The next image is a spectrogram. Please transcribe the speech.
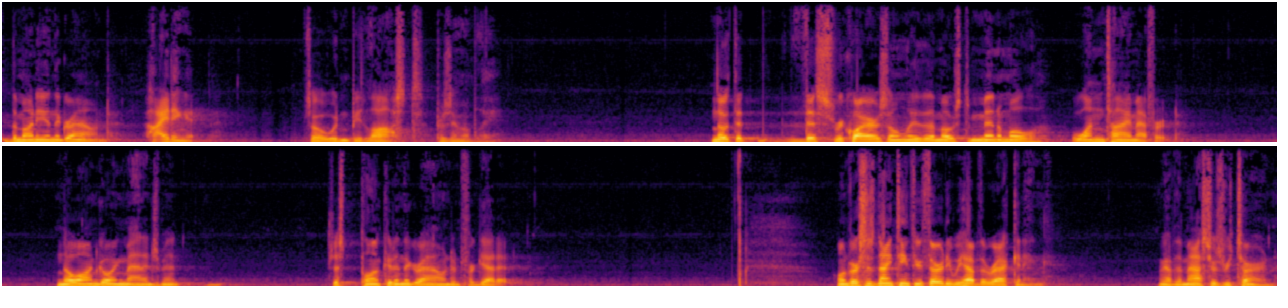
the money in the ground, hiding it, so it wouldn't be lost, presumably. Note that this requires only the most minimal one time effort. No ongoing management. Just plunk it in the ground and forget it. Well, in verses 19 through 30, we have the reckoning. We have the master's return.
